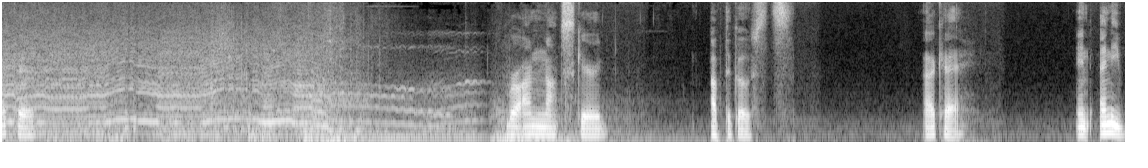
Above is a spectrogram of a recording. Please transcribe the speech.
Okay. Bro, I'm not scared of the ghosts. Okay. In any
